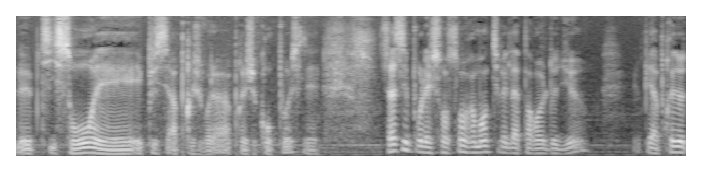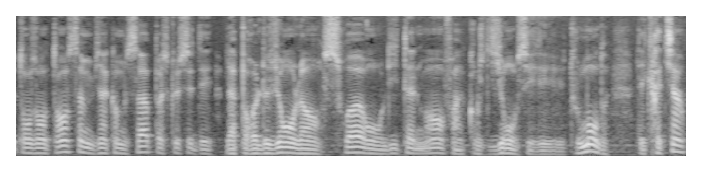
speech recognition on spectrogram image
le petit son. Et, et puis après, je voilà, après je compose. C'est- Ça, c'est pour les chansons vraiment tirées de la parole de Dieu. Et puis après, de temps en temps, ça me vient comme ça parce que c'est des... la parole de Dieu, on l'a en soi, on lit tellement. Enfin, quand je dis on, c'est tout le monde. Les chrétiens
